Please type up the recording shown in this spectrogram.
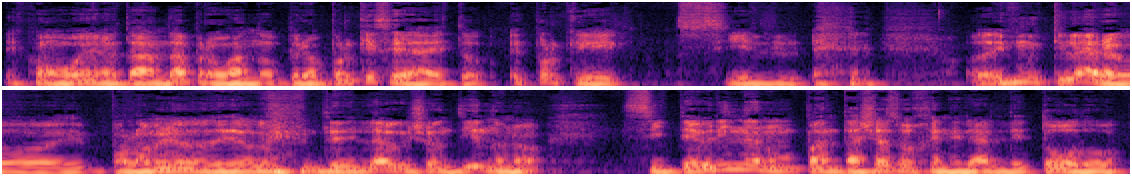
Es como, bueno, está, anda probando. Pero ¿por qué se da esto? Es porque si es muy claro, eh, por lo menos del lado que yo entiendo, ¿no? Si te brindan un pantallazo general de todo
